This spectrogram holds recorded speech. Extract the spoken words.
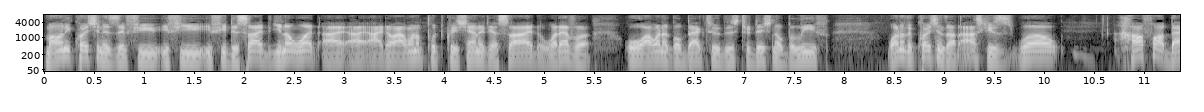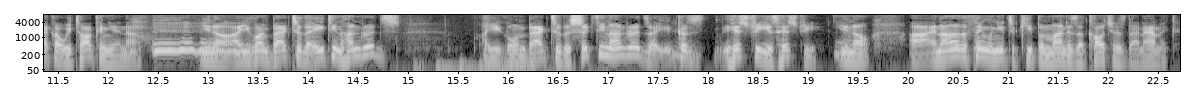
my only question is if you if you if you decide, you know what, I I, I don't I want to put Christianity aside or whatever, or I want to go back to this traditional belief. One of the questions I'd ask you is, well, how far back are we talking here now? you know, are you going back to the 1800s? Are you going back to the 1600s? Because mm. history is history, you know. Uh, and another thing we need to keep in mind is that culture is dynamic.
